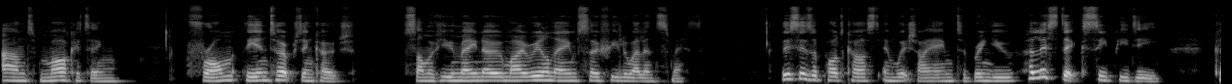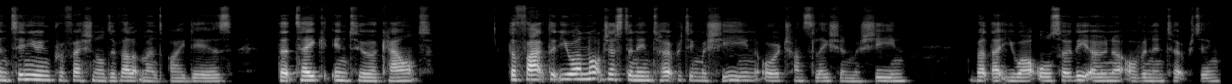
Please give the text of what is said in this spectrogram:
and marketing from The Interpreting Coach. Some of you may know my real name, Sophie Llewellyn Smith. This is a podcast in which I aim to bring you holistic CPD, continuing professional development ideas that take into account the fact that you are not just an interpreting machine or a translation machine, but that you are also the owner of an interpreting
